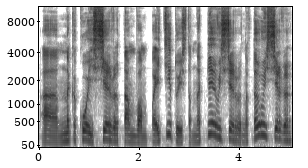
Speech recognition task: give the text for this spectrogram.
а, на какой сервер там вам пойти, то есть там на первый сервер, на второй сервер,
